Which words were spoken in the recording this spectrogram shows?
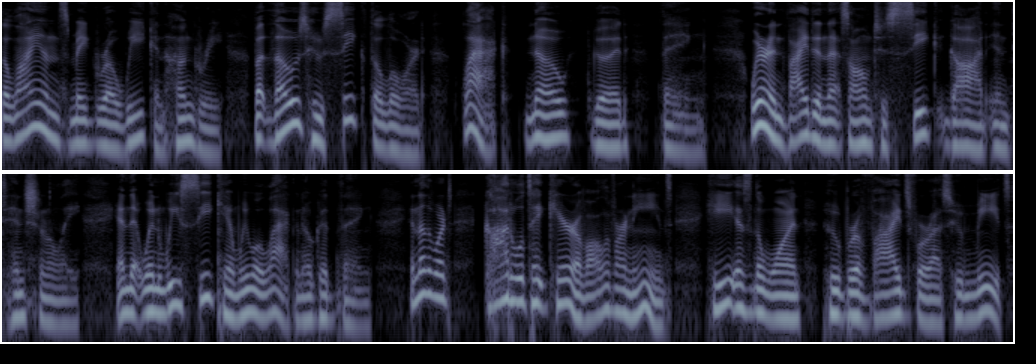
The lions may grow weak and hungry, but those who seek the Lord lack no good thing. We're invited in that psalm to seek God intentionally, and that when we seek Him, we will lack no good thing. In other words, God will take care of all of our needs. He is the one who provides for us, who meets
